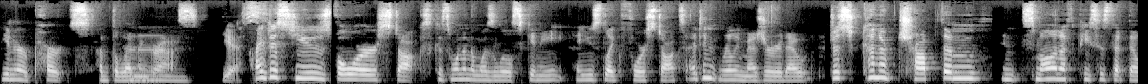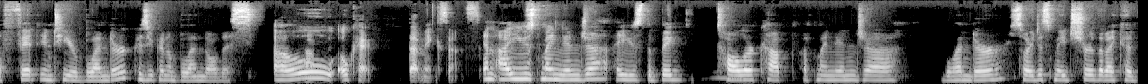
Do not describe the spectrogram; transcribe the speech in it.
inner parts of the lemongrass. Yes. I just used four stalks because one of them was a little skinny. I used like four stalks. I didn't really measure it out. Just kind of chop them in small enough pieces that they'll fit into your blender because you're going to blend all this. oh, okay. That makes sense. And I used my Ninja. I used the big, taller cup of my Ninja blender. So I just made sure that I could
